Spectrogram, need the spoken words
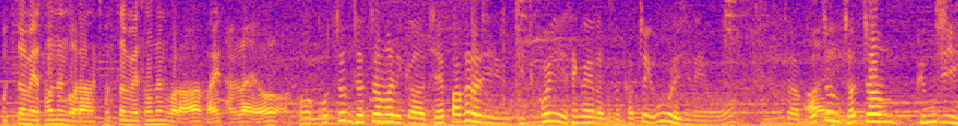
고점에 서는 거랑 저점에 서는 거랑 많이 달라요. 어 고점 저점 하니까 제 빠그러진 비트코인이 생각이 나면서 갑자기 우울해지네요. 자 고점 아이. 저점 금지.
